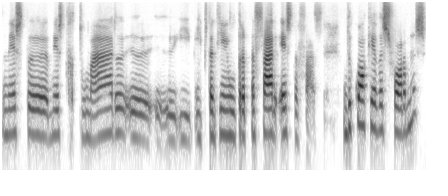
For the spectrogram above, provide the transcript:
neste, neste retomar e, e, portanto, em ultrapassar esta fase. De qualquer das formas,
